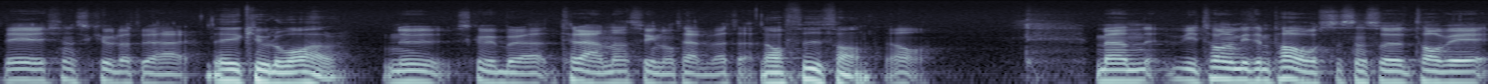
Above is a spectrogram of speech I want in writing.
Det känns kul att du är här. Det är kul att vara här. Nu ska vi börja träna så inåt helvete. Ja, fy fan. Ja. Men vi tar en liten paus och sen så tar vi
